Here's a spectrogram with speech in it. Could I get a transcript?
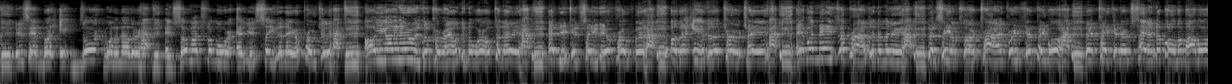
it said, but exhort one another, and so much the more as you see the day approaching. All you got to do is look around in the world today, and you can see the approachment of the end of the church. It wouldn't be surprising to me to see them start trying Christian people that taking their stand upon the Bible.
